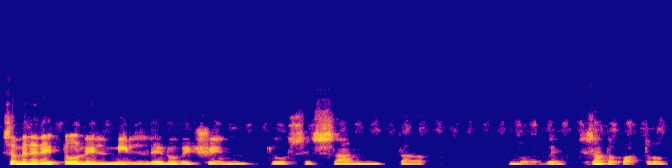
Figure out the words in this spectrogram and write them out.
San Benedetto nel 1969, 64,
